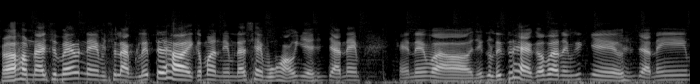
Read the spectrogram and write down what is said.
Rồi, hôm nay xin phép anh em mình sẽ làm clip tới thôi cảm ơn anh em đã xem ủng hộ nhiều xin chào anh em. Hẹn anh em vào những clip tiếp theo. Cảm ơn anh em rất nhiều. Xin chào anh em.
